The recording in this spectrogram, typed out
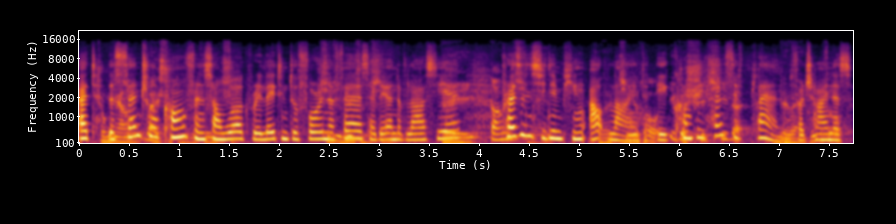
At the Central Conference on Work Relating to Foreign Affairs at the end of last year, President Xi Jinping outlined a comprehensive plan for China's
